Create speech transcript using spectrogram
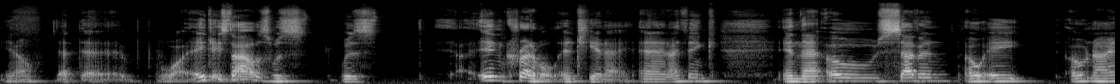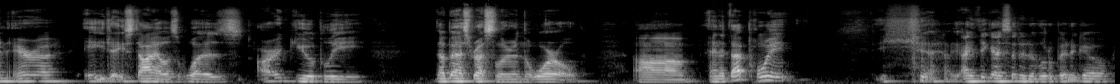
You know that AJ Styles was was incredible in TNA, and I think in that 07, 08, 09 era, AJ Styles was arguably the best wrestler in the world. Um, and at that point, yeah, I think I said it a little bit ago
